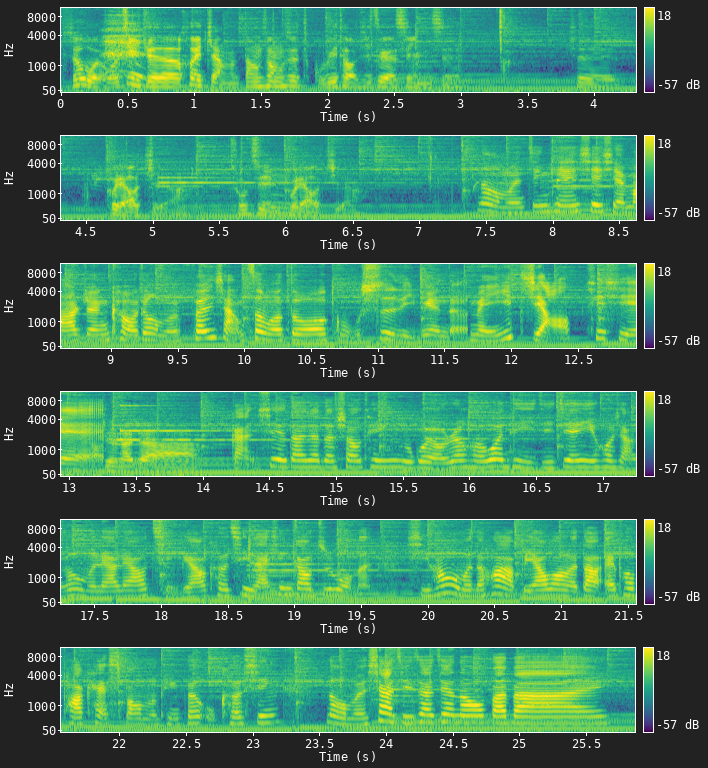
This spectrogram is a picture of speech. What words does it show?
所以我我自己觉得会讲当中是鼓励投机这个事情是是。不了解啊，出自于不了解啊。嗯、那我们今天谢谢 Margin Call 跟我们分享这么多股市里面的每一角，谢谢，谢谢大家，感谢大家的收听。如果有任何问题以及建议或想跟我们聊聊，请不要客气，来信告知我们。喜欢我们的话，不要忘了到 Apple Podcast 帮我们评分五颗星。那我们下集再见喽，拜拜。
